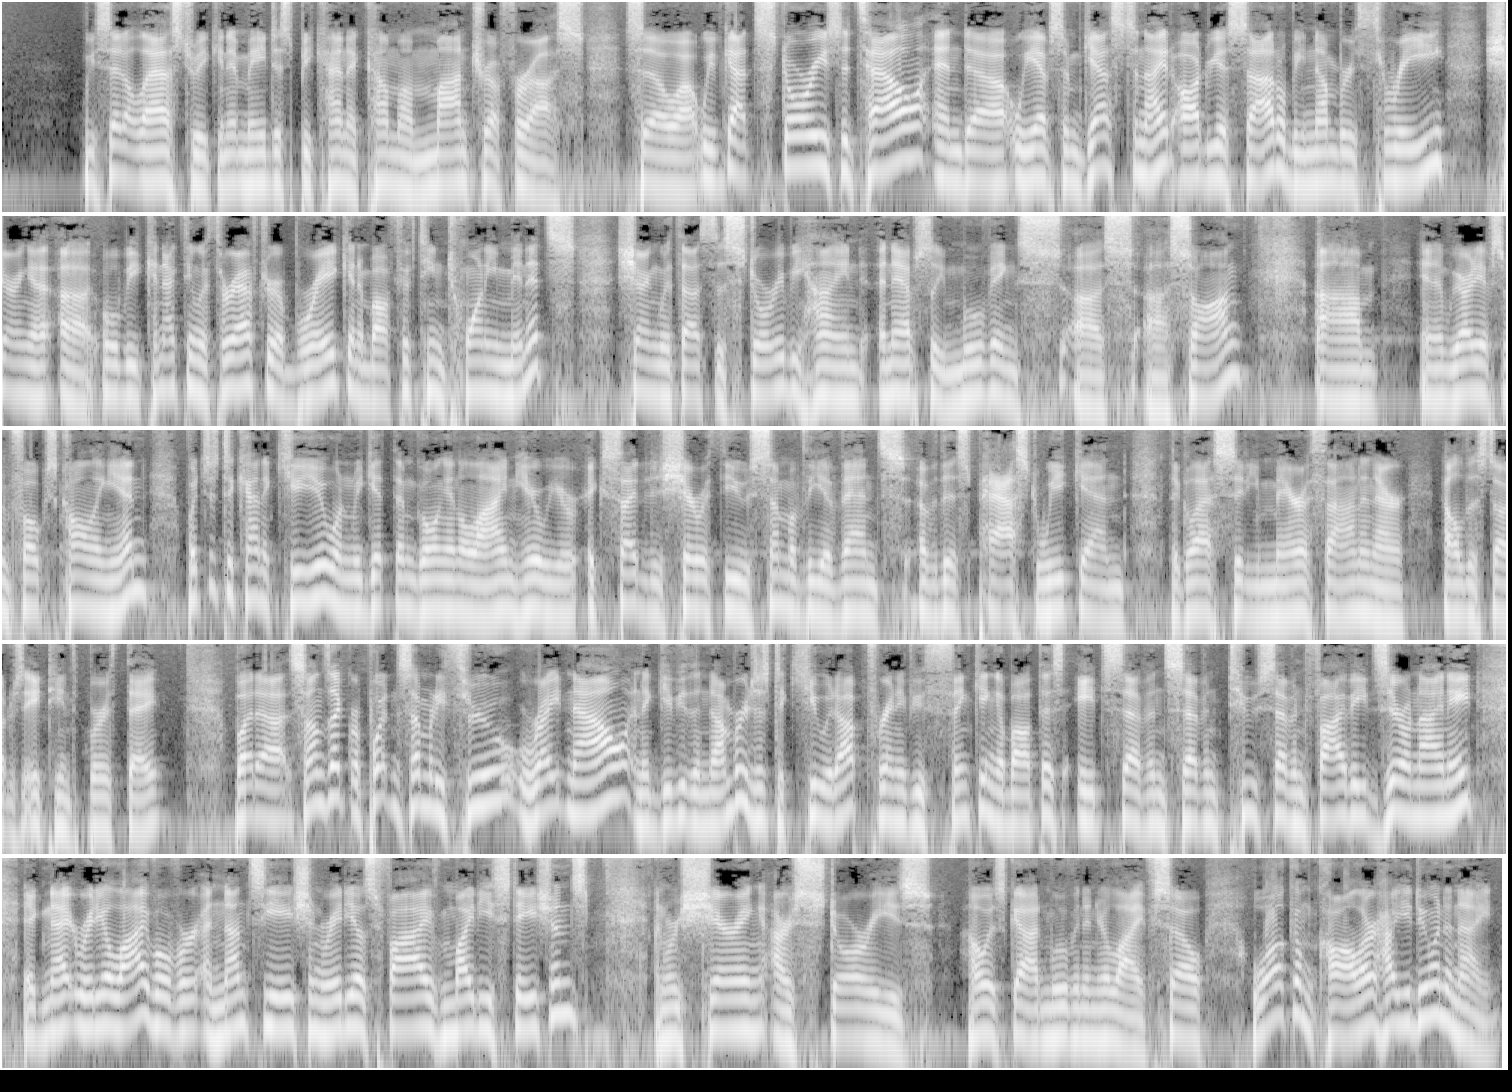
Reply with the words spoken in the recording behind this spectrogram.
We said it last week, and it may just be kind of come a mantra for us. So uh, we've got stories to tell, and uh, we have some guests tonight. Audrey Assad will be number three, sharing a. Uh, we'll be connecting with her after a break in about 15, 20 minutes, sharing with us the story behind an absolutely moving uh, uh, song. Um, and we already have some folks calling in. But just to kind of cue you when we get them going in a line here, we are excited to share with you some of the events of this past weekend, the Glass City Marathon and our eldest daughter's 18th birthday. But uh, sounds like we're putting somebody through right now, and I give you the number just to cue it up for any of you thinking about this 877 275 8098. Ignite Radio Live over Annunciation Radio's five mighty stations, and we're sharing our stories. How is God moving in your life? So, welcome, caller. How you doing tonight?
